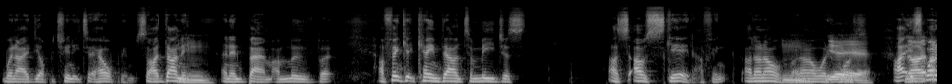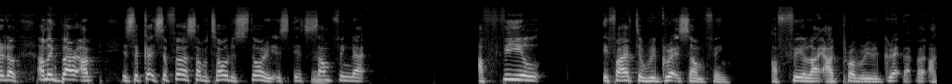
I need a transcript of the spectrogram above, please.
when I had the opportunity to help him." So I done it, mm. and then bam, I moved. But I think it came down to me just. I was, I was scared. I think I don't know. I don't mm. know what Yeah, it was. yeah. I, No, it's I- one of those. I'm embarrassed. I'm, it's the it's the first time I told this story. It's it's mm. something that I feel if I have to regret something, I feel like I'd probably regret that, but I,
